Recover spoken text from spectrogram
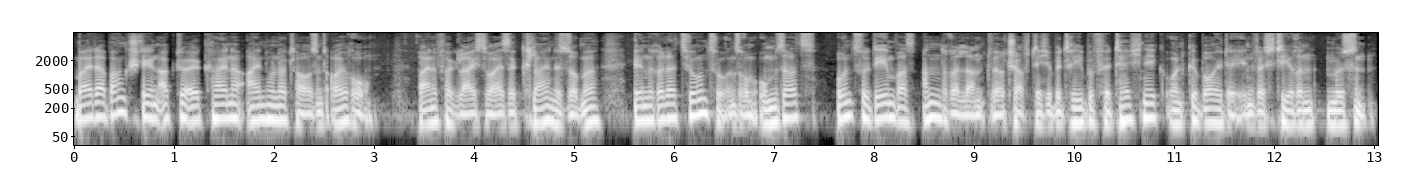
Bei der Bank stehen aktuell keine 100.000 Euro. Eine vergleichsweise kleine Summe in Relation zu unserem Umsatz und zu dem, was andere landwirtschaftliche Betriebe für Technik und Gebäude investieren müssen.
